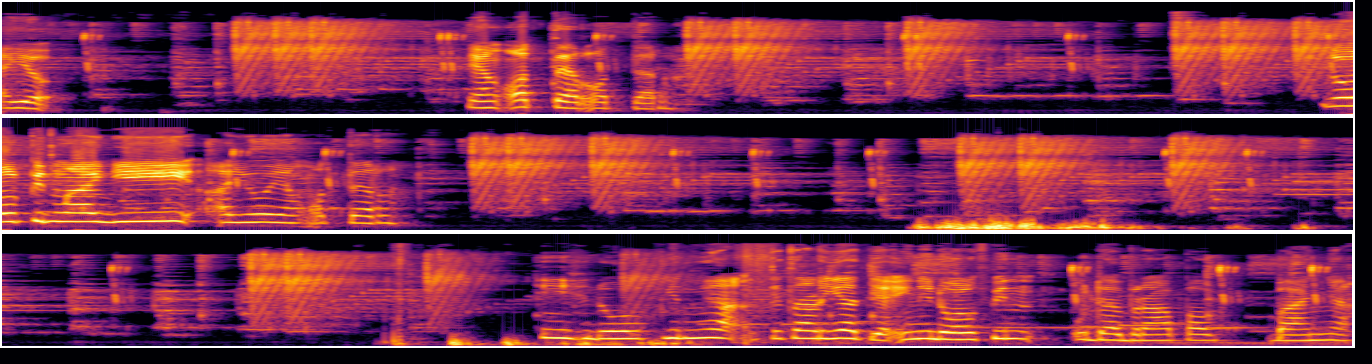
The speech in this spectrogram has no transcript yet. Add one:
Ayo, yang otter otter dolphin lagi ayo yang otter ih dolphinnya. Kita lihat ya ini dolphin udah berapa banyak?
